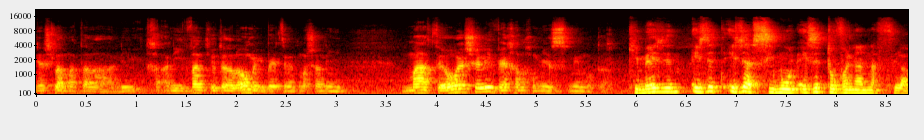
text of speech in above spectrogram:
יש לה מטרה. אני, אני הבנתי יותר לעומק בעצם את מה שאני, מה התיאוריה שלי ואיך אנחנו מיישמים אותה. כי מאיזה, איזה, איזה אסימון, איזה תובנה נפלה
